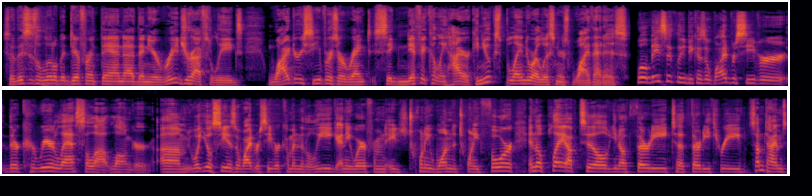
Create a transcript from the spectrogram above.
So this is a little bit different than uh, than your redraft leagues. Wide receivers are ranked significantly higher. Can you explain to our listeners why that is? Well, basically because a wide receiver, their career lasts a lot longer. Um, what you'll see is a wide receiver come into the league anywhere from age 21 to 24, and they'll play up till you know 30 to 33. Sometimes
